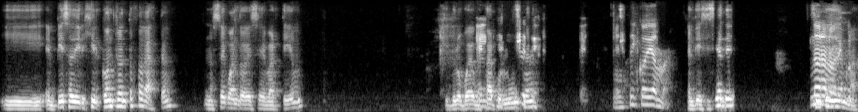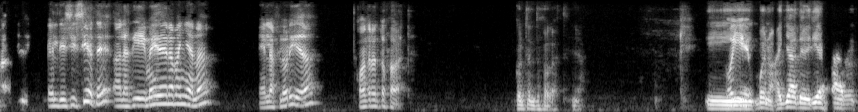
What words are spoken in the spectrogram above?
y empieza a dirigir contra Antofagasta. No sé cuándo es ese partido. Si tú lo puedes buscar por mientras. En cinco días más. ¿El 17? No, no, no, El 17 a las 10 y media de la mañana en la Florida contra Antofagasta. Contra Antofagasta, ya. Y bueno, allá debería estar,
